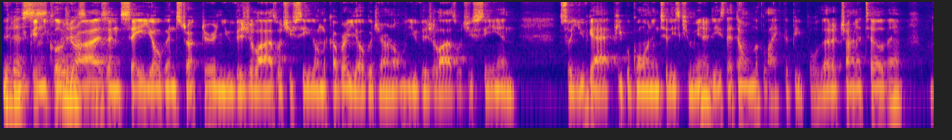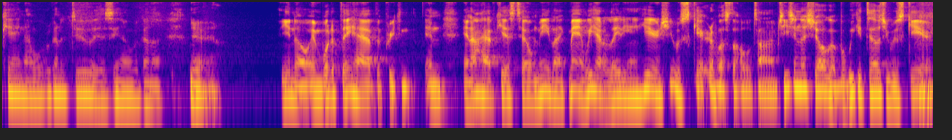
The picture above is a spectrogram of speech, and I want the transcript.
It is. You can close It your is. eyes and say yoga instructor and you visualize what you see on the cover of yoga journal. You visualize what you see and so you've got people going into these communities that don't look like the people that are trying to tell them, okay, now what we're gonna do is, you know, we're gonna Yeah. You know, and what if they have the precon and and I have kids tell me like, man, we had a lady in here and she was scared of us the whole time, teaching us yoga, but we could tell she was scared,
